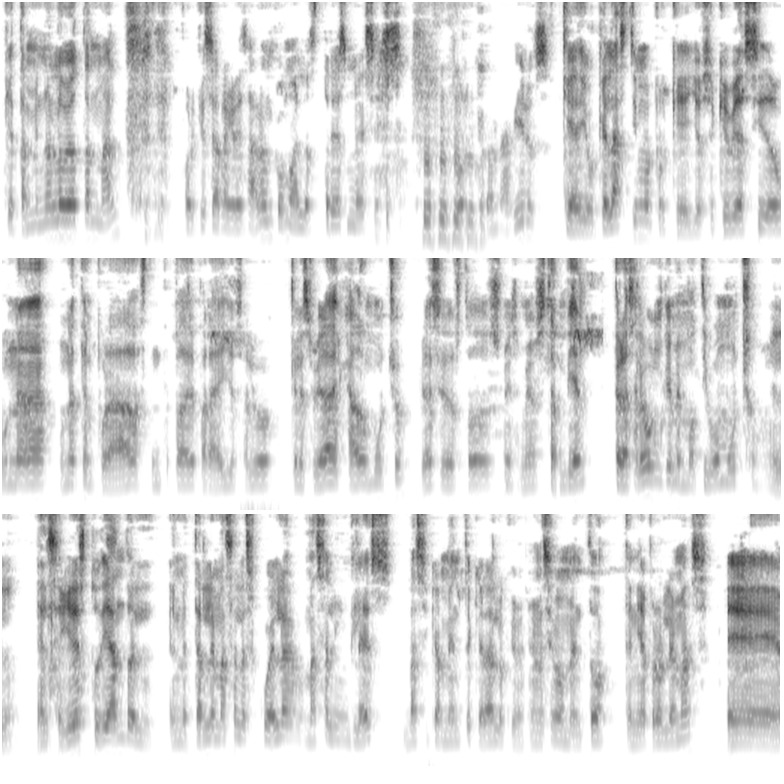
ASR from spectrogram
que también no lo veo tan mal, porque se regresaron como a los tres meses por coronavirus. Que digo, qué lástima, porque yo sé que hubiera sido una, una temporada bastante padre para ellos, algo que les hubiera dejado mucho, gracias a todos mis amigos también, pero es algo que me motivó mucho, el, el seguir estudiando, el, el, meterle más a la escuela, más al inglés, básicamente, que era lo que en ese momento tenía problemas. Eh,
